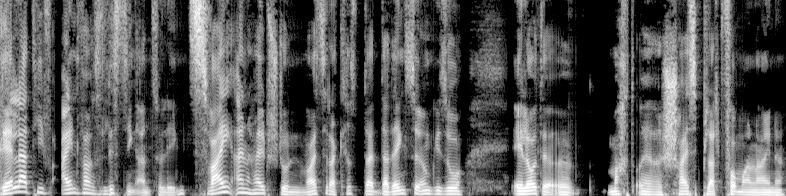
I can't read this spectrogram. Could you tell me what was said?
relativ einfaches Listing anzulegen. Zweieinhalb Stunden, weißt du, da, kriegst, da, da denkst du irgendwie so, ey Leute, äh, macht eure scheiß Plattform alleine.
